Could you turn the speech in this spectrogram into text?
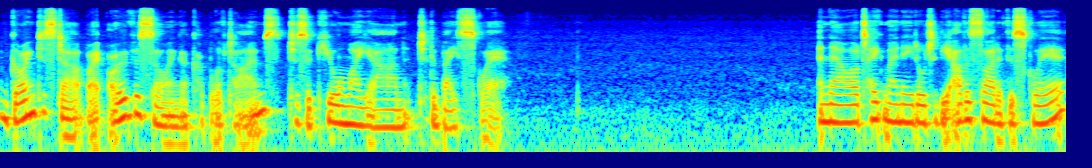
I'm going to start by over sewing a couple of times to secure my yarn to the base square. And now I'll take my needle to the other side of the square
